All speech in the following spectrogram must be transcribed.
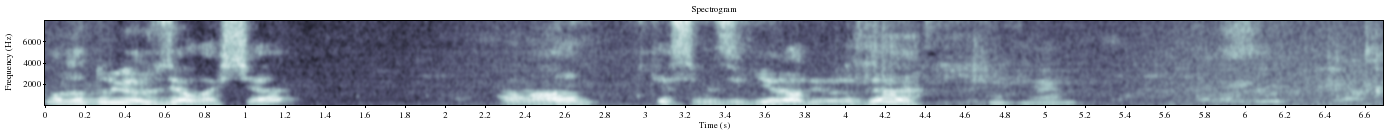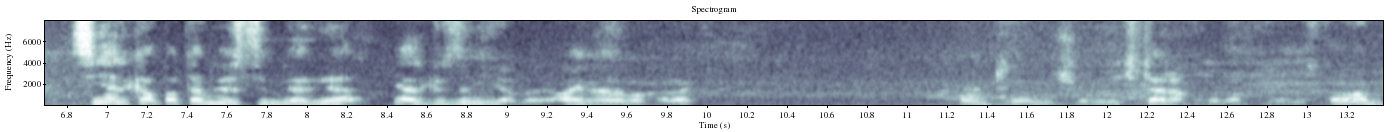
Burada duruyoruz yavaşça. Tamam. Vitesimizi geri alıyoruz değil mi? Hı hı. Sinyal kapatabilirsin der ya. Gel kızım ya böyle aynaya bakarak. Kontrollü şöyle. iki tarafı da bakıyoruz tamam mı?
